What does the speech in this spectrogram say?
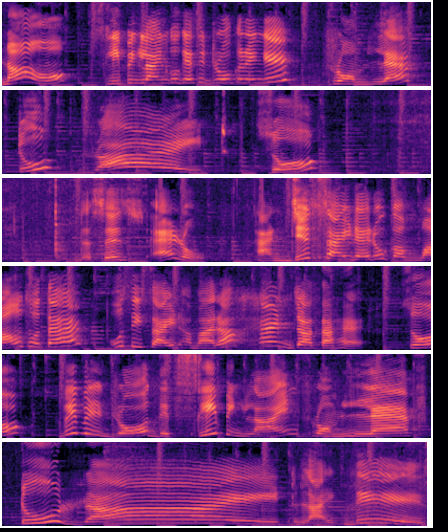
नाउ स्लीपिंग लाइन को कैसे ड्रॉ करेंगे? From left to right so this is arrow and जिस साइड एरो का माउथ होता है, उसी साइड हमारा हैंड जाता है. So we will draw this sleeping line from left to right like this.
